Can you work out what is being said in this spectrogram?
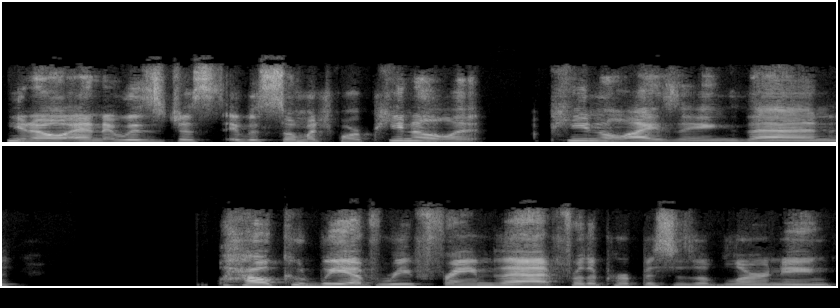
you know, and it was just, it was so much more penal penalizing than how could we have reframed that for the purposes of learning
